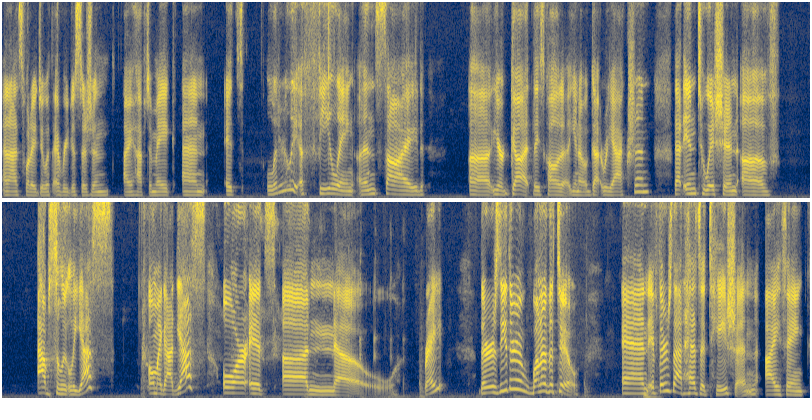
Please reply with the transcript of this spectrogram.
and that's what I do with every decision I have to make. And it's literally a feeling inside uh, your gut. They call it a you know a gut reaction. That intuition of absolutely yes, oh my god yes, or it's uh no, right? There's either one or the two. And if there's that hesitation, I think,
